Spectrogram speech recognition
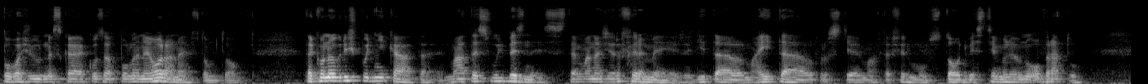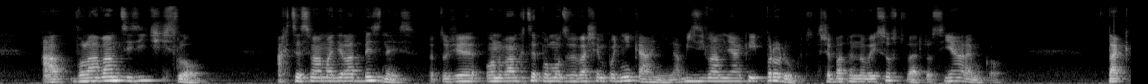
považuji dneska jako za pole neorané v tomto, tak ono, když podnikáte, máte svůj biznis, jste manažer firmy, ředitel, majitel, prostě máte firmu 100-200 milionů obratu a volá vám cizí číslo a chce s váma dělat biznis, protože on vám chce pomoct ve vašem podnikání, nabízí vám nějaký produkt, třeba ten nový software, to CRM, tak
